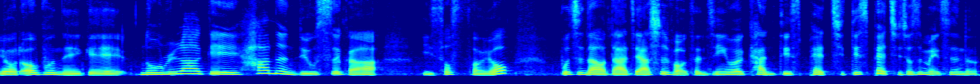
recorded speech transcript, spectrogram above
여러분에게놀라게하는뉴스가 있었어요？不知道大家是否曾经因为看 Dispatch，Dispatch 就是每次呢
